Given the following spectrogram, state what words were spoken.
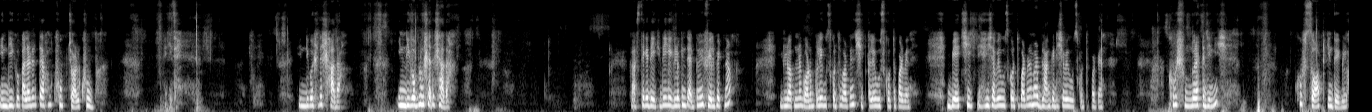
ইন্ডিগো কালারের তো এখন খুব চল, খুব। এই যে। ইন্ডিগোর সাথে সাদা। ইন্ডিগো ব্লুর সাথে সাদা। কাছ থেকে দেখে দিই এগুলো কিন্তু একদমই ফেলভেট না। এগুলো আপনারা গরমকালে ইউজ করতে পারবেন শীতকালে ইউজ করতে পারবেন। বেডশিট হিসাবে ইউজ করতে পারবেন, আবার ব্ল্যাঙ্কেট হিসাবে ইউজ করতে পারবেন। খুব সুন্দর একটা জিনিস। খুব সফট কিন্তু এগুলো।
